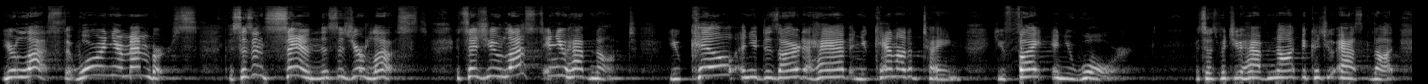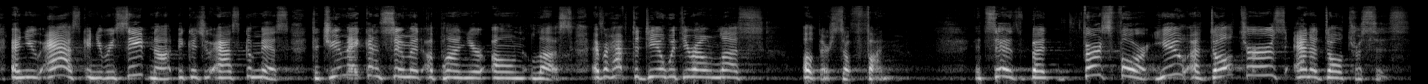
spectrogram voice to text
your lusts that war in your members? This isn't sin. This is your lust. It says, "You lust and you have not. You kill and you desire to have and you cannot obtain. You fight and you war." It says, But you have not because you ask not. And you ask and you receive not because you ask amiss, that you may consume it upon your own lusts. Ever have to deal with your own lusts? Oh, they're so fun. It says, But verse 4 You adulterers and adulteresses,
